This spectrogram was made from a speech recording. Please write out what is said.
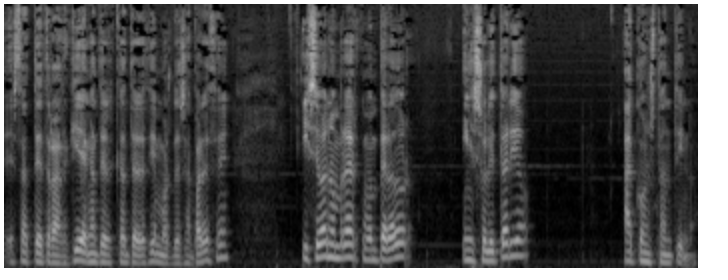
esta tetrarquía que antes, que antes decíamos desaparece, y se va a nombrar como emperador en solitario a Constantino.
